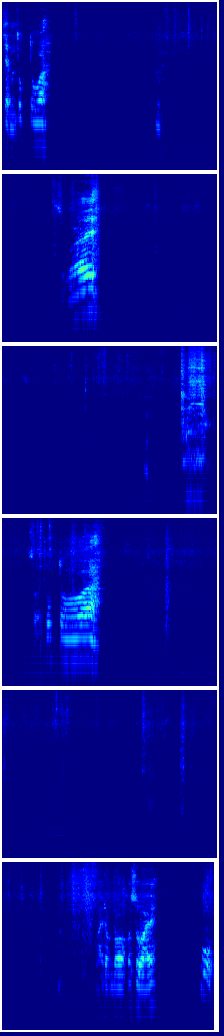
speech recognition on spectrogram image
แจ่มๆทุกตัว สวยสวยทุกตัวลายดอกๆก็สวย โอ้โห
